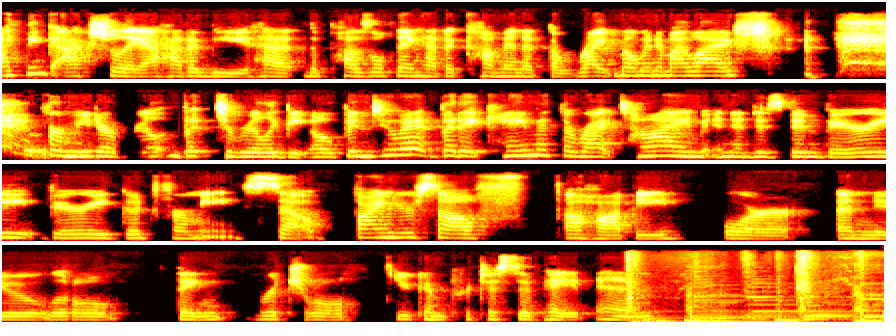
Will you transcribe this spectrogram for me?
I think actually I had to be had, the puzzle thing had to come in at the right moment in my life for me to but to really be open to it, but it came at the right time and it has been very very good for me. So, find yourself a hobby or a new little thing ritual you can participate in.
